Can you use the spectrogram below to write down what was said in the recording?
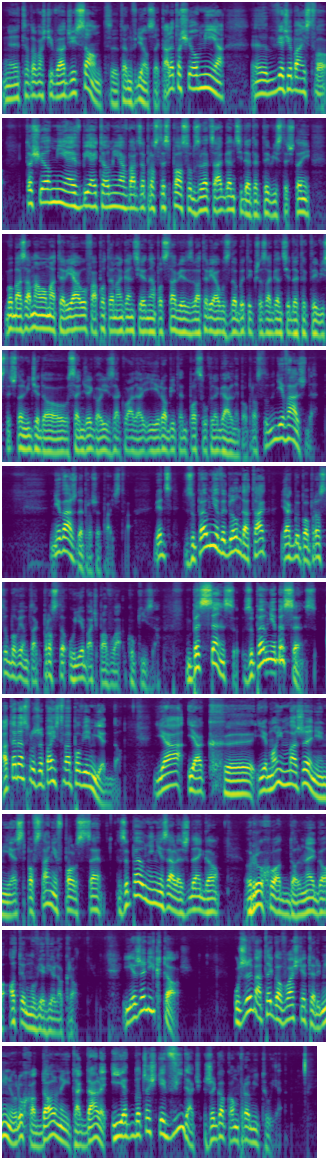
E, to to właściwie bardziej sąd, ten wniosek, ale to się omija. E, wiecie Państwo, to się omija, FBI to omija w bardzo prosty sposób. Zleca agencji detektywistycznej, bo ma za mało materiałów, a potem agencja na podstawie z materiałów zdobytych przez agencję detektywistyczną idzie do sędziego i zakłada i robi ten podsłuch legalny po prostu. Nieważne. Nieważne, proszę Państwa. Więc zupełnie wygląda tak, jakby po prostu, bowiem tak prosto ujebać Pawła Kukiza. Bez sensu, zupełnie bez sensu. A teraz, proszę Państwa, powiem jedno. Ja, jak je, moim marzeniem jest powstanie w Polsce zupełnie niezależnego ruchu oddolnego, o tym mówię wielokrotnie. Jeżeli ktoś używa tego właśnie terminu ruch oddolny i tak dalej, i jednocześnie widać, że go kompromituje,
